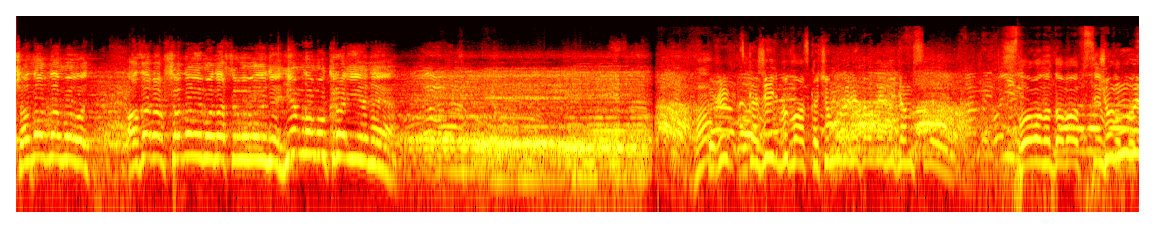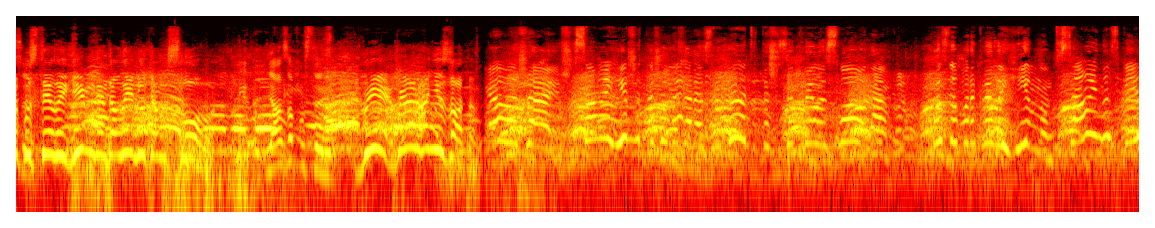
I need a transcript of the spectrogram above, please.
Шановна молодь, а зараз вшануємо наше вимовлення гімном України. Скажіть, скажіть, будь ласка, чому ви не дали людям слово? Слово надавав всім. Чому ви пустили гімн, не дали людям слово? Я запустив. Ви, ви організатор. Я вважаю, що саме гірше те, що вони зараз зробили, це те, що закрили слово нам, просто перекрили гімном. Це самий низький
